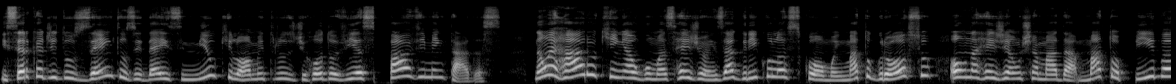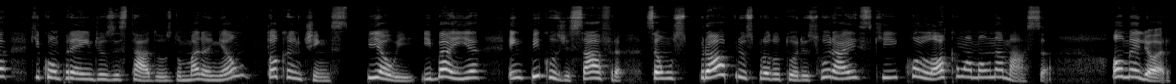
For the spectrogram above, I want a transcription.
e cerca de 210 mil quilômetros de rodovias pavimentadas. Não é raro que em algumas regiões agrícolas, como em Mato Grosso ou na região chamada Matopiba, que compreende os estados do Maranhão, Tocantins, Piauí e Bahia, em picos de safra, são os próprios produtores rurais que colocam a mão na massa. Ou melhor,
